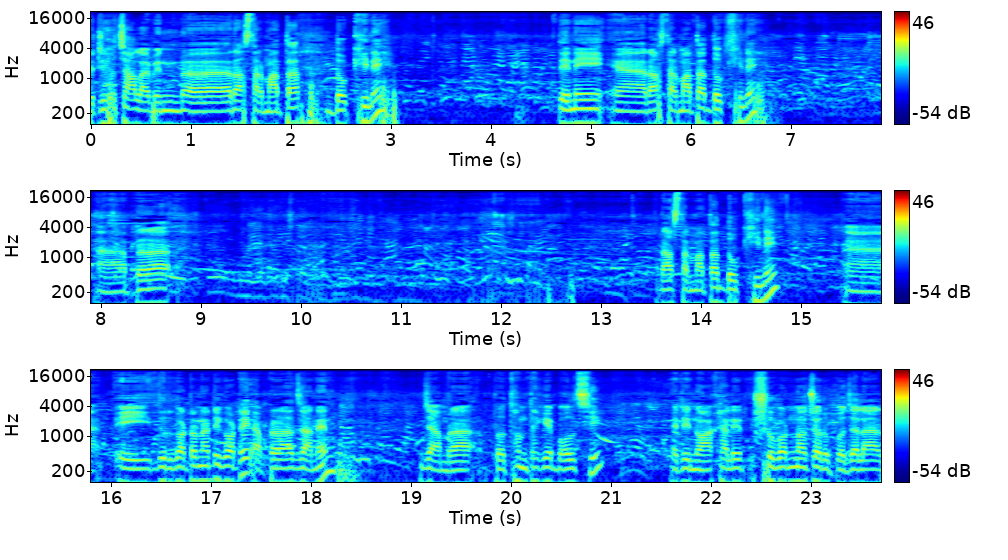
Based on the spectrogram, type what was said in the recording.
এটি হচ্ছে আলামিন রাস্তার মাতার দক্ষিণে। তিনি রাস্তার মাতার দক্ষিণে। আপনারা রাস্তার মাথার দক্ষিণে এই দুর্ঘটনাটি ঘটে, আপনারা জানেন যে আমরা প্রথম থেকে বলছি, এটি নোয়াখালীর সুবর্ণচর উপজেলার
